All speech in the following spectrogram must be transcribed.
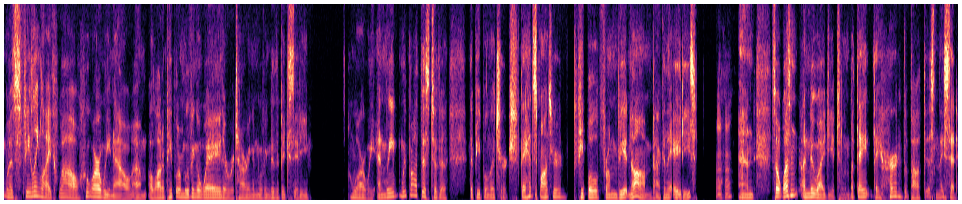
was feeling like, wow, who are we now? Um, a lot of people are moving away; they're retiring and moving to the big city. Who are we? And we we brought this to the the people in the church. They had sponsored people from Vietnam back in the 80s. Mm-hmm. And so it wasn't a new idea to them, but they they heard about this and they said,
